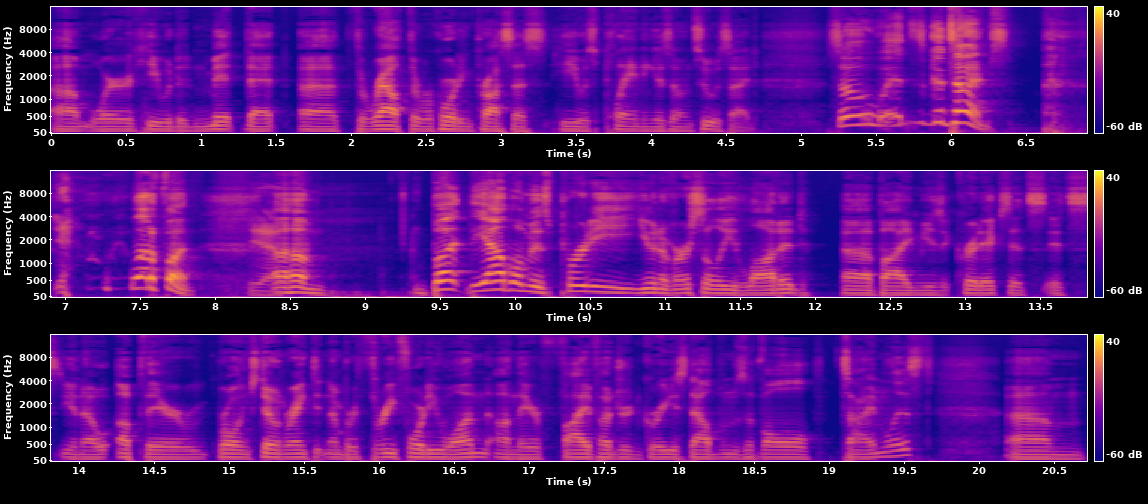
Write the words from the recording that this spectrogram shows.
um, where he would admit that uh, throughout the recording process he was planning his own suicide. So it's good times. Yeah. a lot of fun. Yeah. Um, but the album is pretty universally lauded uh, by music critics. It's it's you know up there. Rolling Stone ranked it number 341 on their 500 greatest albums of all time list. Um,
